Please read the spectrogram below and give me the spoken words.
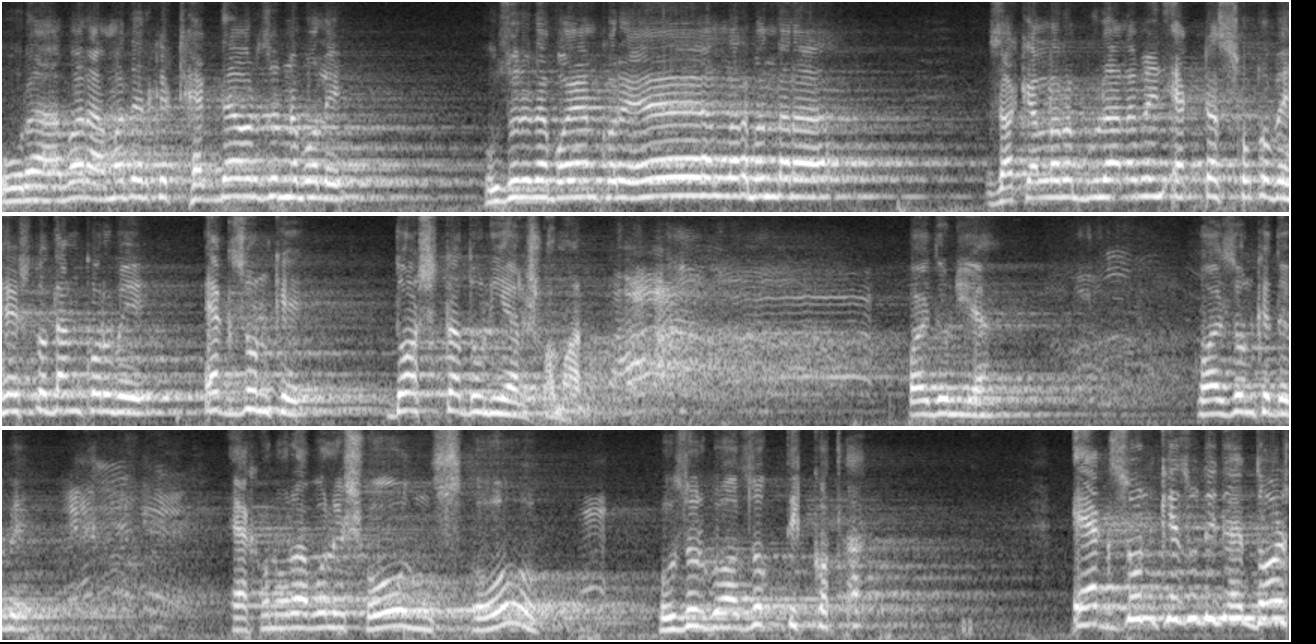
ওরা আবার আমাদেরকে ঠেক দেওয়ার জন্য বলে। হুজুরেরা বয়ান করে, এ আল্লাহর বান্দারা, যাকে আল্লাহ রব্বুল আলমিন একটা ছোট বেহেস্ত দান করবে, একজনকে দশটা দুনিয়ার সমান। কয় দুনিয়া? কয়জনকে দেবে? এখন ওরা বলে শোন হুজুর অযৌক্তিক কথা। একজনকে যদি দেয় দশ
